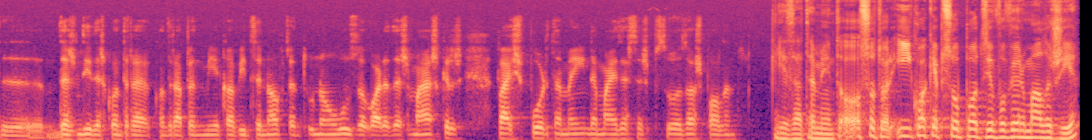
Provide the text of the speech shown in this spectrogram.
de, das medidas contra, contra a pandemia Covid-19, portanto o não uso agora das máscaras vai expor também ainda mais estas pessoas aos pólenes. Exatamente. Oh, Soutor, e qualquer pessoa pode desenvolver uma alergia?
